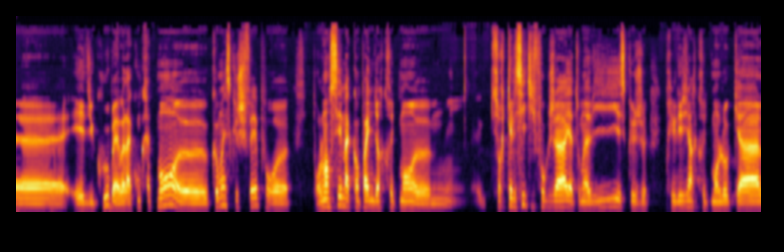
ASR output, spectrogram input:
euh, et du coup, ben voilà, concrètement, euh, comment est-ce que je fais pour, pour lancer ma campagne de recrutement Sur quel site il faut que j'aille, à ton avis? Est-ce que je privilégie un recrutement local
